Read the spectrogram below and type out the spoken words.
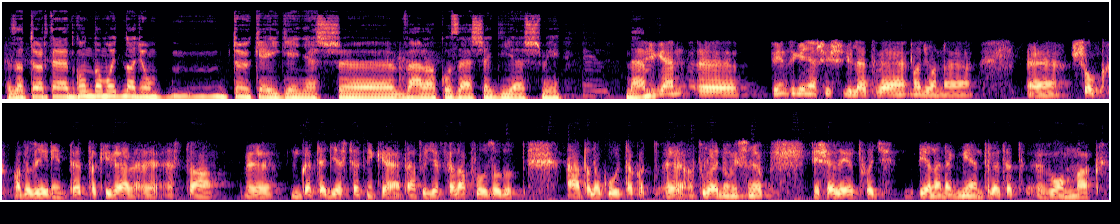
ez a történet. Gondolom, hogy nagyon tőkeigényes vállalkozás egy ilyesmi, nem? Igen, pénzigényes is, illetve nagyon sok az az érintett, akivel ezt a munkát egyeztetni kell, tehát ugye felaprózódott, átalakultak a, a tulajdonviszonyok, és ezért, hogy jelenleg milyen területet vonnak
